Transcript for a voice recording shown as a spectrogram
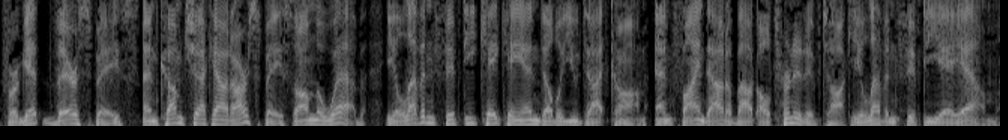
Forget their space and come check out our space on the web, 1150kknw.com, and find out about Alternative Talk 1150 AM.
